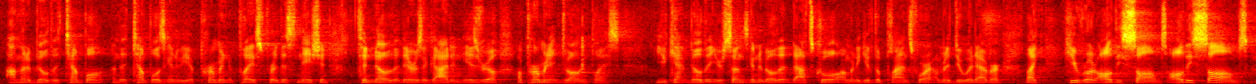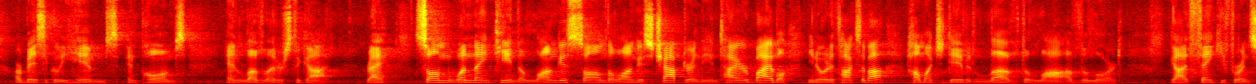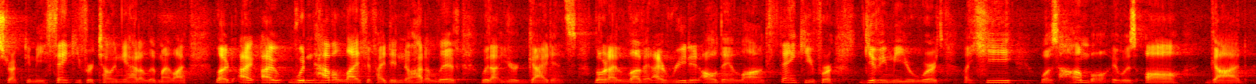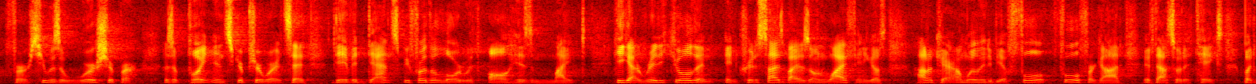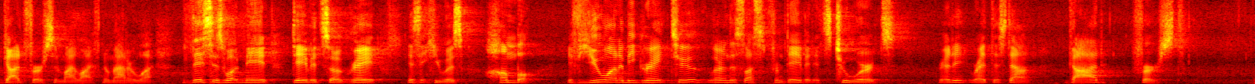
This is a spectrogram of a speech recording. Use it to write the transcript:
I'm going to build a temple, and the temple is going to be a permanent place for this nation to know that there is a God in Israel, a permanent dwelling place. You can't build it, your son's going to build it. That's cool. I'm going to give the plans for it. I'm going to do whatever. Like, he wrote all these Psalms. All these Psalms are basically hymns and poems and love letters to God, right? Psalm 119, the longest psalm, the longest chapter in the entire Bible. You know what it talks about? How much David loved the law of the Lord. God, thank you for instructing me. Thank you for telling me how to live my life. Lord, I, I wouldn't have a life if I didn't know how to live without your guidance. Lord, I love it. I read it all day long. Thank you for giving me your words. Like he was humble, it was all God first. He was a worshiper. There's a point in scripture where it said, David danced before the Lord with all his might. He got ridiculed and, and criticized by his own wife, and he goes, I don't care. I'm willing to be a fool, fool for God if that's what it takes. But God first in my life, no matter what. This is what made David so great, is that he was humble. If you want to be great too, learn this lesson from David. It's two words. Ready? Write this down. God first.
